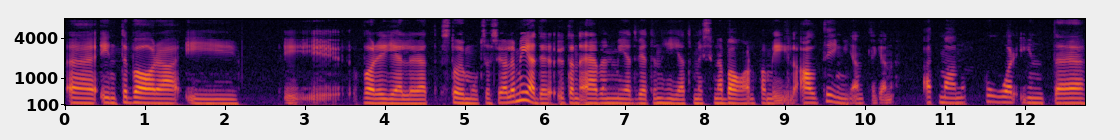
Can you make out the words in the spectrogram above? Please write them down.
Eh, inte bara i, i vad det gäller att stå emot sociala medier utan även medvetenhet med sina barn, familj, allting egentligen. Att man får inte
